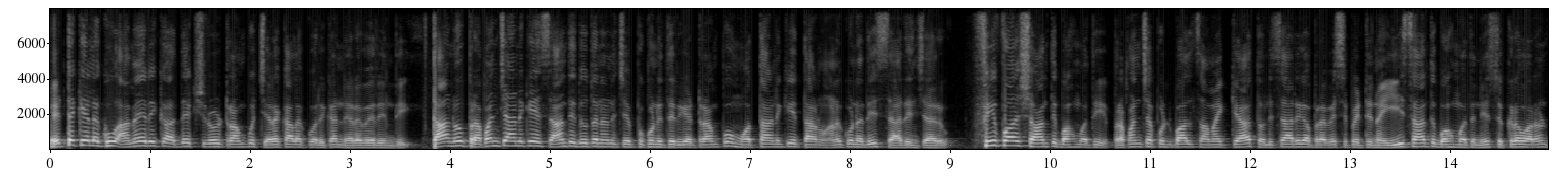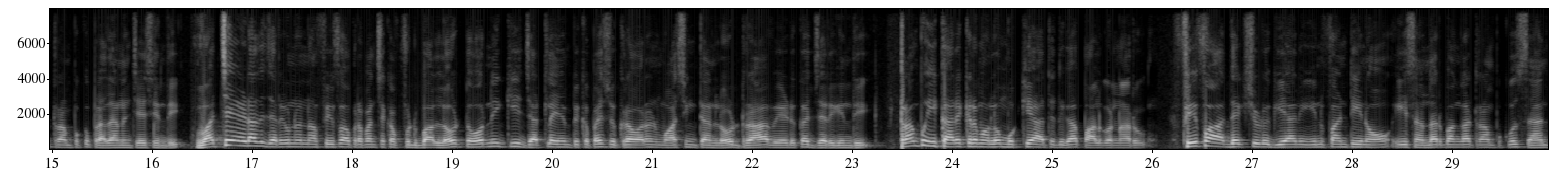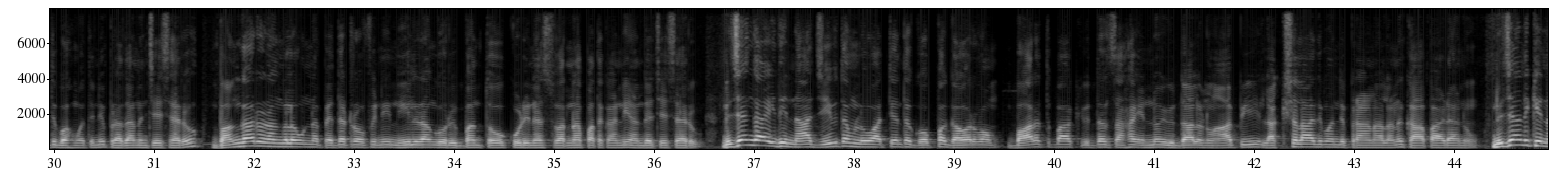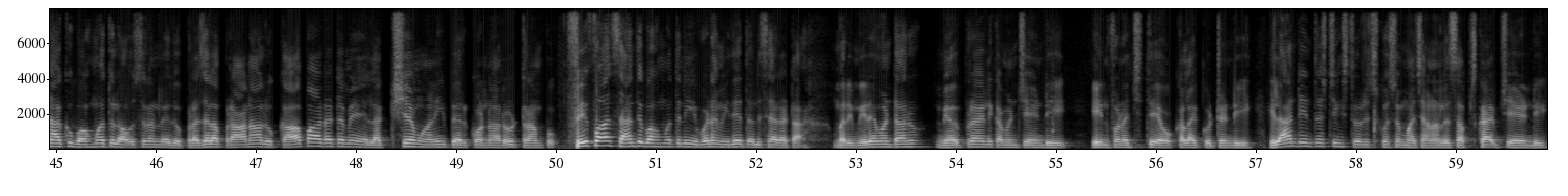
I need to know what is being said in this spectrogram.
ఎట్టకేలకు అమెరికా అధ్యక్షుడు ట్రంప్ చిరకాల కోరిక నెరవేరింది. తాను ప్రపంచానికే శాంతి దూతనని చెప్పుకుని తిరిగే ట్రంప్ మొత్తానికి తాను అనుకున్నది సాధించారు. ఫీఫా శాంతి బహుమతి ప్రపంచ ఫుట్బాల్ సమైక్య తొలిసారిగా ప్రవేశపెట్టిన ఈ శాంతి బహుమతిని శుక్రవారం ట్రంప్కు ప్రదానం చేసింది. వచ్చే ఏడాది జరగనున్న ఫీఫా ప్రపంచ కప్ ఫుట్బాల్లో టోర్నీకి జట్ల ఎంపికపై శుక్రవారం వాషింగ్టన్లో డ్రా వేడుక జరిగింది. ట్రంప్ ఈ కార్యక్రమంలో ముఖ్య అతిథిగా పాల్గొన్నారు. ఫిఫా అధ్యక్షుడు గియాని ఇన్ఫంటినో ఈ సందర్భంగా ట్రంప్కు శాంతి బహుమతిని ప్రదానం చేశారు. బంగారు రంగులో ఉన్న పెద్ద ట్రోఫీని నీలిరంగు రిబ్బన్తో కూడిన స్వర్ణ పథకాన్ని అందజేశారు. నిజంగా ఇది నా జీవితంలో అత్యంత గొప్ప గౌరవం. భారత్ పాక్ యుద్ధం సహా ఎన్నో యుద్ధాలను ఆపి లక్షలాది మంది ప్రాణాలను కాపాడాను. నిజానికి నాకు బహుమతులు అవసరం లేదు. ప్రజల ప్రాణాలు కాపాడటమే లక్ష్యం అని పేర్కొన్నారు ట్రంప్. ఫిఫా శాంతి బహుమతిని ఇవ్వడం ఇదే తొలిసారట. మరి మీరేమంటారు? మీ అభిప్రాయాన్ని కమెంట్ చేయండి. ఈ ఇన్ఫో నచ్చితే ఒక్క లైక్ కొట్టండి. ఇలాంటి ఇంట్రెస్టింగ్ స్టోరీస్ కోసం మా ఛానల్ సబ్స్క్రైబ్ చేయండి.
